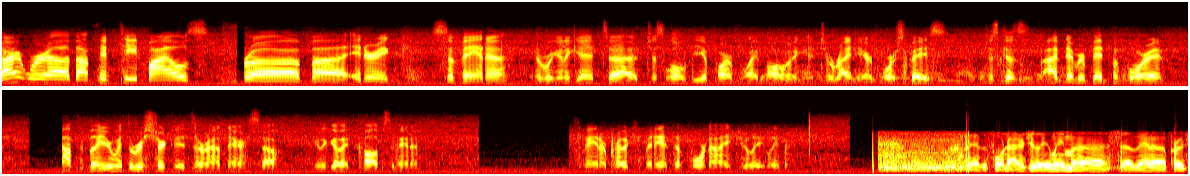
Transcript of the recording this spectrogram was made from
All right, we're uh, about 15 miles from uh, entering Savannah, and we're gonna get uh, just a little VFR flight following into Wright Air Force Base, just because I've never been before and not familiar with the restricteds around there, so I'm gonna go ahead and call up Savannah. Savannah approach, Bonanza 49, Juliet Lima. Bonanza 49 Juliet Lima, Savannah approach.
